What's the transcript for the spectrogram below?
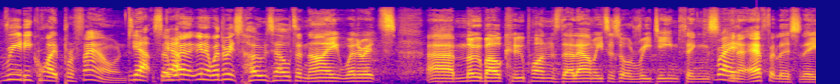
really quite profound. Yeah, So yeah. whether you know whether it's hotel tonight, whether it's uh, mobile coupons that allow me to sort of redeem things Right. you know effortlessly,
